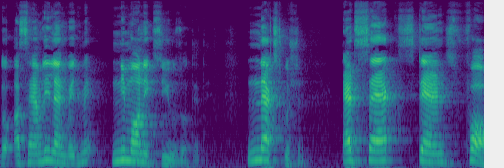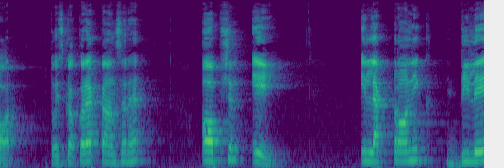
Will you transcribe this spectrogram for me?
तो असेंबली लैंग्वेज में निमोनिक्स यूज़ होते थे। Next question EDSAC stand for तो इसका करेक्ट आंसर है option A electronic delay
